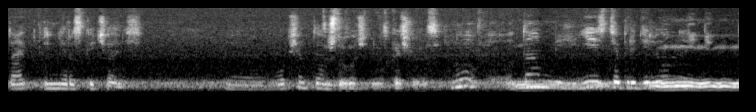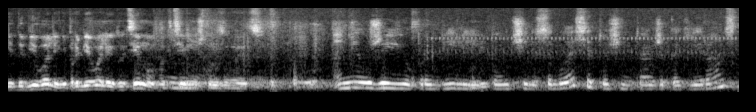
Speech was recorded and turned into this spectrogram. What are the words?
так и не раскачались. Э, В общем-то, что значит не раскачивались? ну, там есть Не, определенные... не, не добивали, не пробивали эту тему активно, Нет. что называется. Они уже ее пробили и получили согласие, точно так же, как и Иранск.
